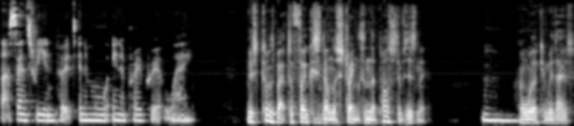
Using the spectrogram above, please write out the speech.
that sensory input in a more inappropriate way. This comes back to focusing on the strengths and the positives, isn't it? Mm. And working with those.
